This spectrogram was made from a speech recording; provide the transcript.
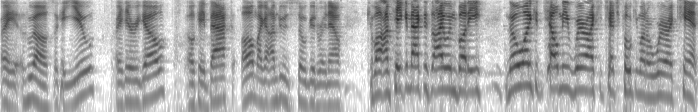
Alright, who else? Okay, you? Alright, there we go. Okay, back. Oh my god, I'm doing so good right now. Come on, I'm taking back this island, buddy. No one can tell me where I can catch Pokemon or where I can't.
